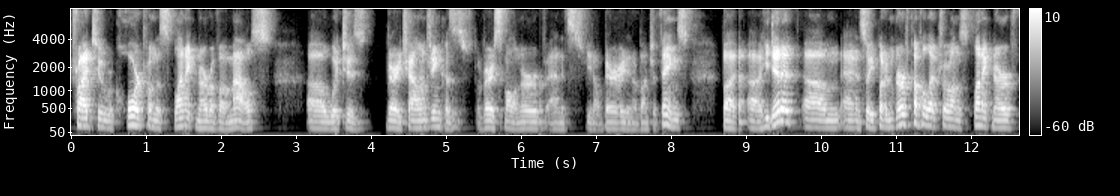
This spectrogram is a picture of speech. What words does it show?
try to record from the splenic nerve of a mouse, uh, which is very challenging because it's a very small nerve and it's you know buried in a bunch of things. But uh, he did it, um, and so he put a nerve cuff electrode on the splenic nerve,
